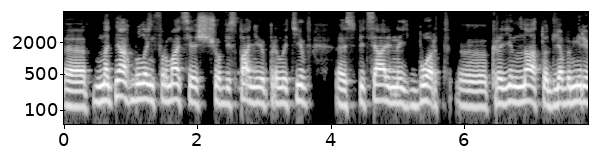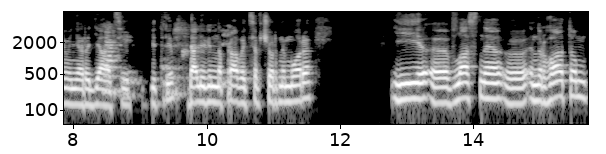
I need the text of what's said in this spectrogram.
Е, На днях була інформація, що в Іспанію прилетів е, спеціальний борт е, країн НАТО для вимірювання радіації в повітрі. Далі він направиться в Чорне море. І, е, власне, е, енергоатом,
